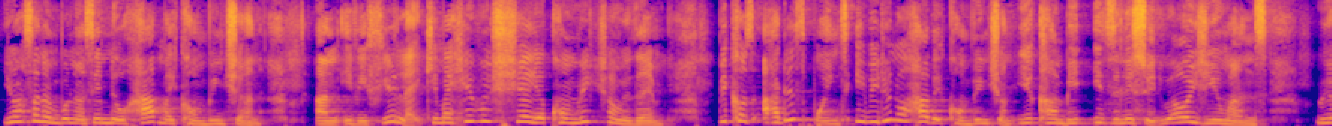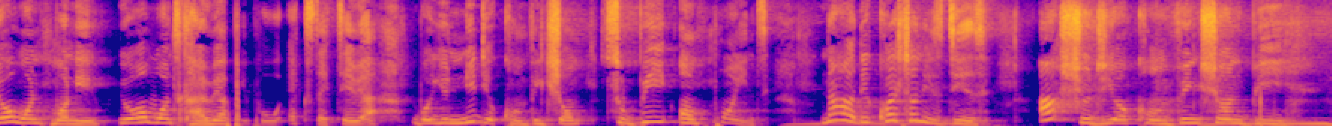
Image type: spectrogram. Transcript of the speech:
You answer them boldly and say, No, have my conviction. And if you feel like, you might even share your conviction with them. Because at this point, if you do not have a conviction, you can be easily swayed. We're all humans. We all want money. We all want career people, etc. But you need your conviction to be on point. Now, the question is this How should your conviction be?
